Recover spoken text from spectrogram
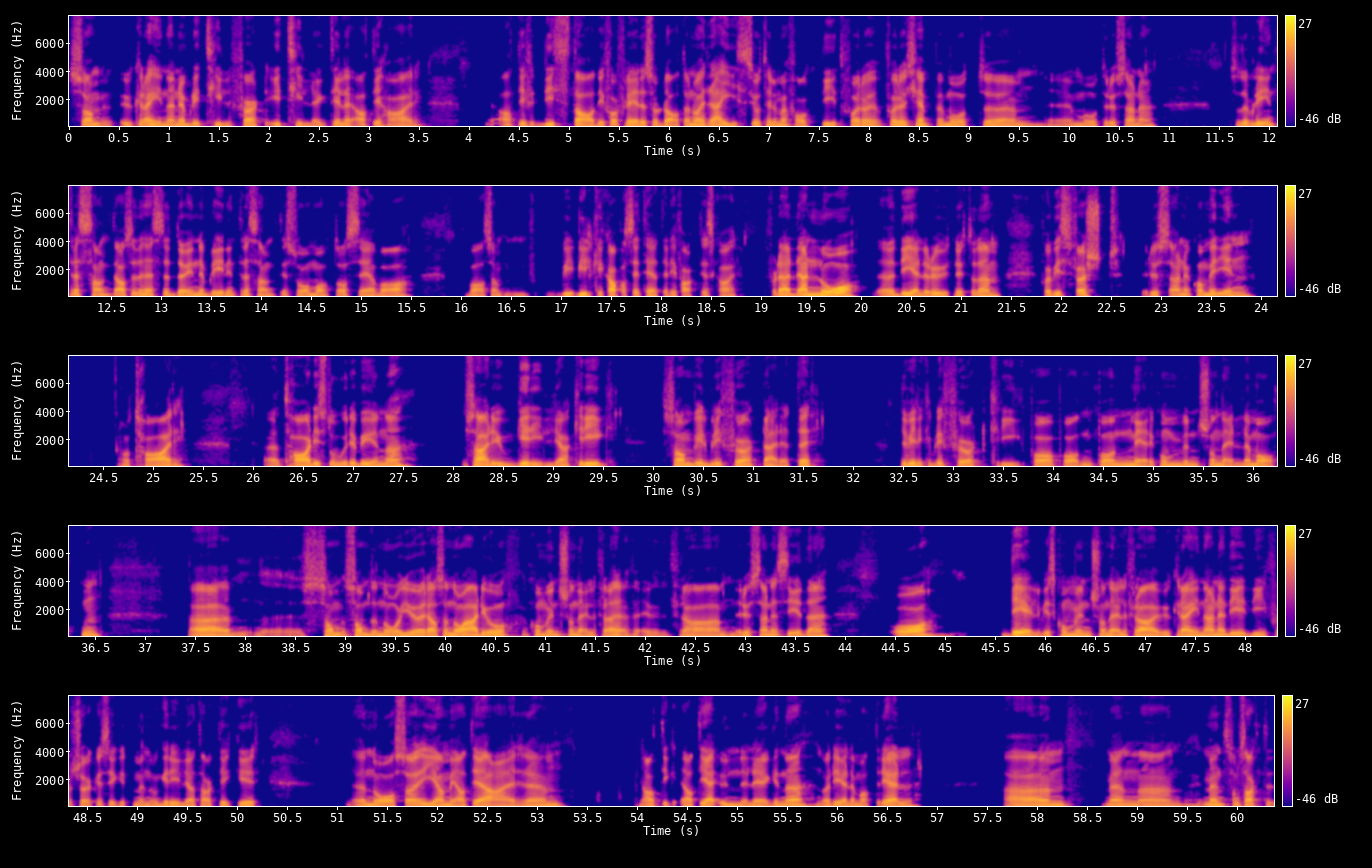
som ukrainerne blir tilført, i tillegg til at de har at de, de, stadig får flere soldater. Nå reiser jo til og med folk dit for å, for å kjempe mot, uh, mot, russerne. Så det blir interessant, altså det neste døgnet blir interessant i så måte å se hva, hva som, hvilke kapasiteter de faktisk har. For det er, det er nå uh, det gjelder å utnytte dem. For hvis først russerne kommer inn og tar, uh, tar de store byene, så er det jo geriljakrig som vil bli ført deretter. Det vil ikke bli ført krig på, på, den, på den, mer konvensjonelle måten uh, som, som, det nå gjør. Altså Nå er det jo konvensjonell fra, fra russernes side, og delvis konvensjonell fra ukrainerne. De, de forsøker sikkert med noen geriljataktikker uh, nå også, i og med at de er uh, at de, at de, er underlegne når det gjelder materiell. Um, men, eh, men som sagt,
